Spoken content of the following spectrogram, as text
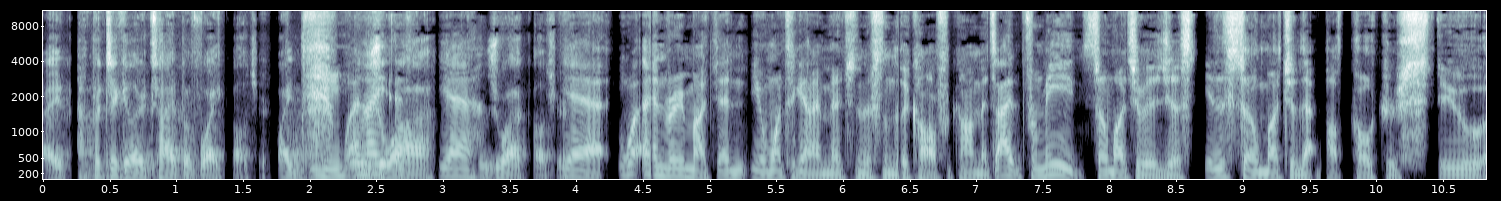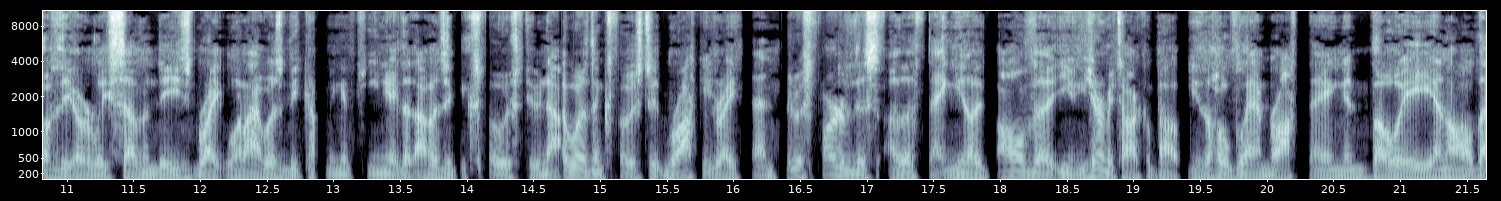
right? A particular type of white culture, white mm-hmm. And I- bourgeois, yeah. bourgeois culture. Yeah, well, and very much. And you know, once again, I mentioned this in the call for comments. I, for me, so much of it is just it is so much of that pop culture stew of the early '70s, right when I was becoming a teenager, that I was exposed to. Now, I wasn't exposed to Rocky right then, but it was part of this other thing. You know, all the you, know, you hear me talk about you know, the whole glam rock thing and Bowie and all that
